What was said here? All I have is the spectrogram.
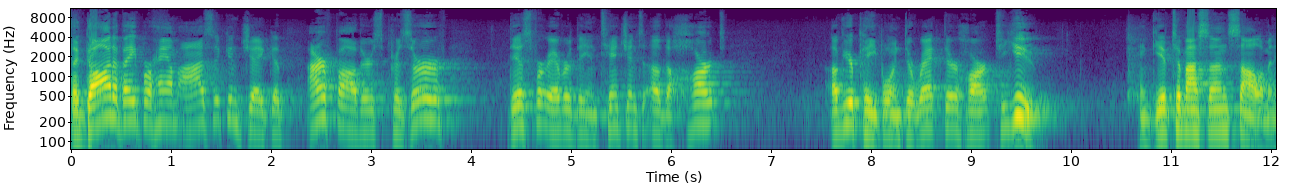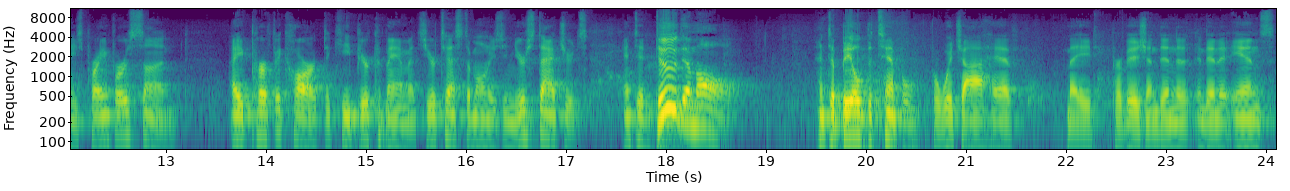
the God of Abraham, Isaac, and Jacob, our fathers, preserve this forever, the intentions of the heart of your people, and direct their heart to you. And give to my son Solomon, he's praying for his son, a perfect heart to keep your commandments, your testimonies, and your statutes, and to do them all, and to build the temple for which I have made provision. Then, and then it ends.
